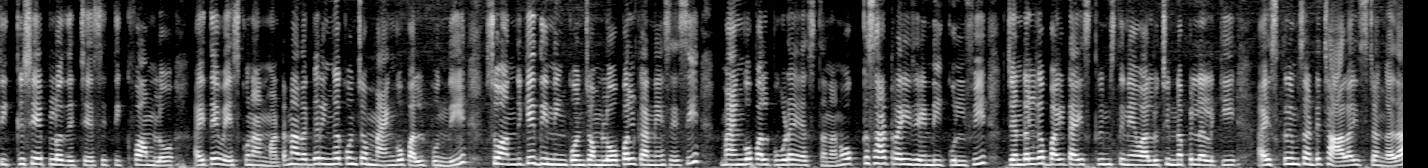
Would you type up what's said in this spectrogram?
థిక్ షేప్లో తెచ్చేసి థిక్ ఫామ్లో అయితే వేసుకున్నాను అనమాట నా దగ్గర ఇంకా కొంచెం మ్యాంగో పల్ప్ ఉంది. సో అందుకే దీన్ని ఇంకొంచెం లోపలికి అనేసేసి మ్యాంగో పల్ప్ కూడా వేస్తున్నాను. ఒక్కసారి ట్రై చేయండి ఈ కుల్ఫీ. జనరల్గా బయట ఐస్ క్రీమ్స్ తినేవాళ్ళు చిన్నపిల్లలకి ఐస్ క్రీమ్స్ అంటే చాలా ఇష్టం కదా.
